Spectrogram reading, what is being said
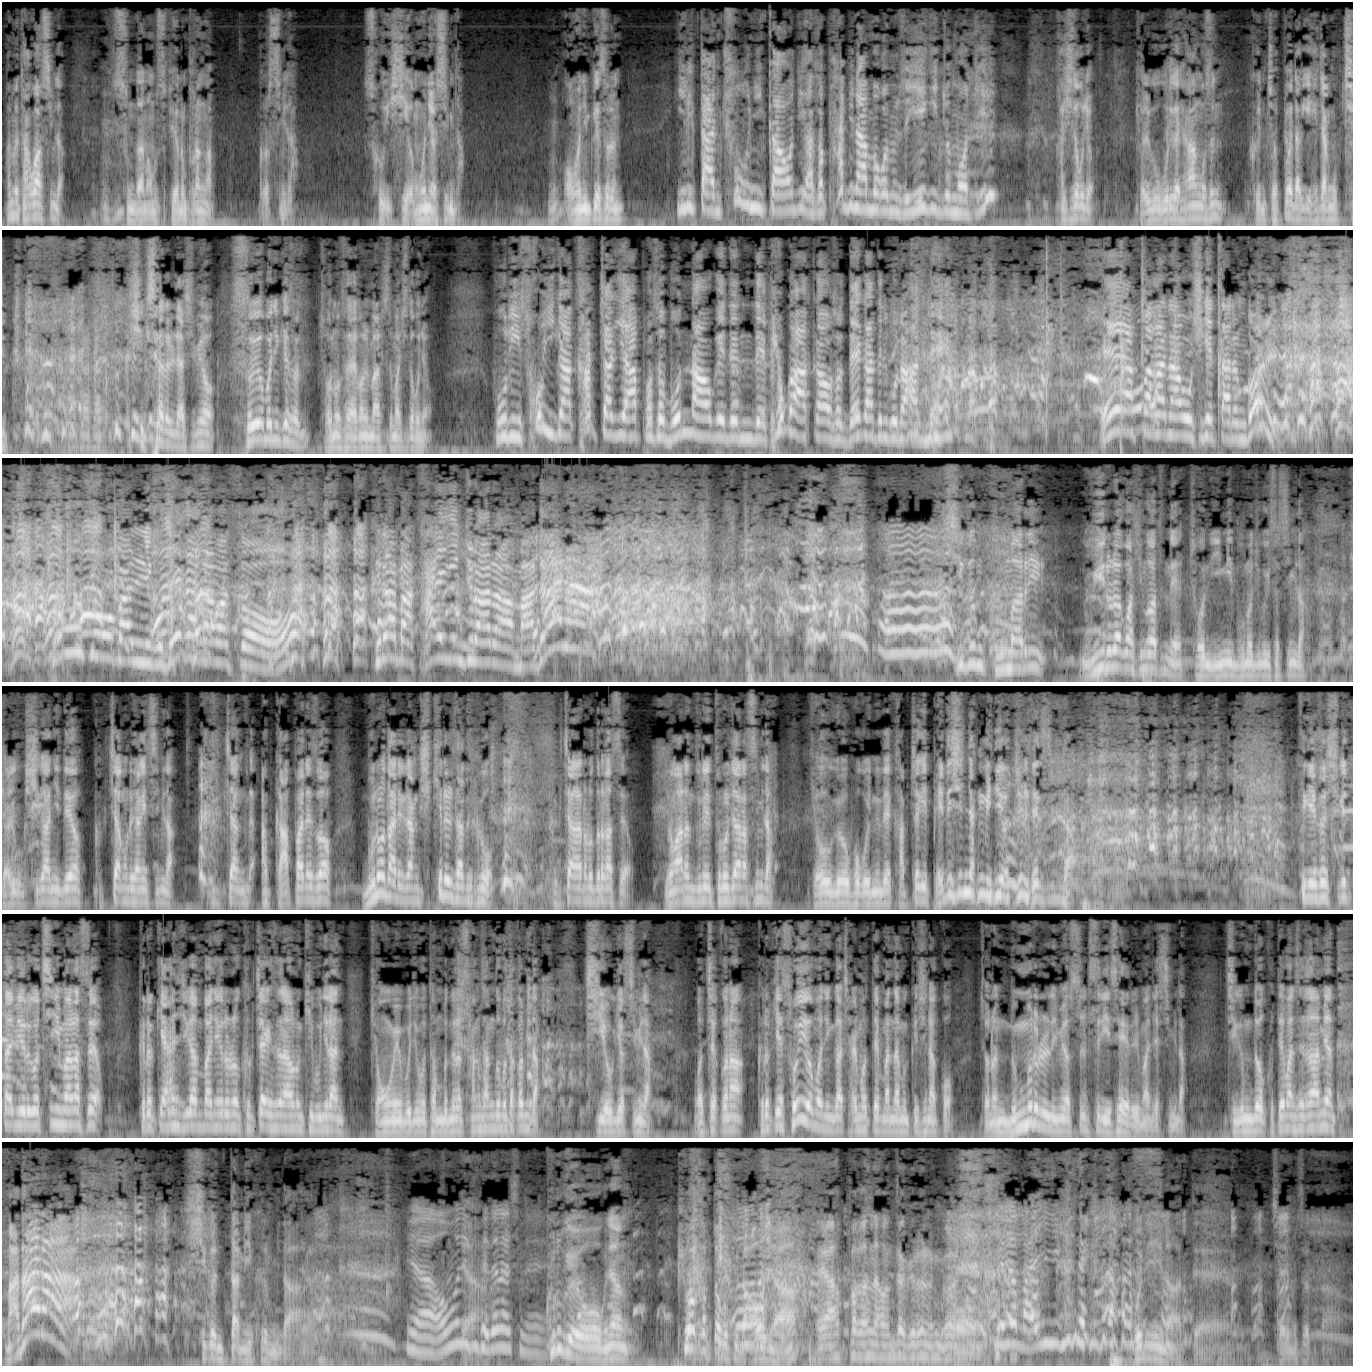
하며 다가왔습니다. 순간 엄습해오는 불안감. 그렇습니다. 소희 씨 어머니였습니다. 어머님께서는 일단 추우니까 어디 가서 밥이나 먹으면서 얘기 좀 하지 하시더군요. 결국 우리가 향한 곳은 근처 뼈다귀 해장국집. 식사를 하시며 소희 어머님께서는 전후 사양을 말씀하시더군요. 우리 소희가 갑자기 아파서 못 나오게 됐는데 표가 아까워서 내가 들고 나왔네. 애 아빠가 나오시겠다는 걸 겨우겨우 말리고 내가 나왔어. 그나마 다행인 줄 알아. 맞아라. 지금 그 말이 위로라고 하신 것 같은데 전 이미 무너지고 있었습니다. 결국 시간이 되어 극장으로 향했습니다. 극장 앞 가판에서 문어다리랑 식혜를 사들고 극장 안으로 들어갔어요. 영화는 눈에 들어오지 않았습니다. 겨우겨우 보고 있는데 갑자기 배드신 장면이 연출됐습니다. 등에서 식은땀이 흐르고 침이 말랐어요. 그렇게 한 시간 반이 흐르는 극장에서 나오는 기분이란 경험해보지 못한 분들은 상상도 못할 겁니다. 지옥이었습니다. 어쨌거나 그렇게 소희 어머님과 잘못된 만남은 끝이 났고 저는 눈물을 흘리며 쓸쓸히 새해를 맞이했습니다. 지금도 그때만 생각하면 마다라! 식은 땀이 흐릅니다. 야, 어머니도 야. 대단하시네. 그러게요. 그냥 표 아깝다고 어떻게 나오냐? 애 아빠가 나온다 그러는 걸. 내가 말리고 내가 나왔어. 본인이 나왔대. 재밌었다.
